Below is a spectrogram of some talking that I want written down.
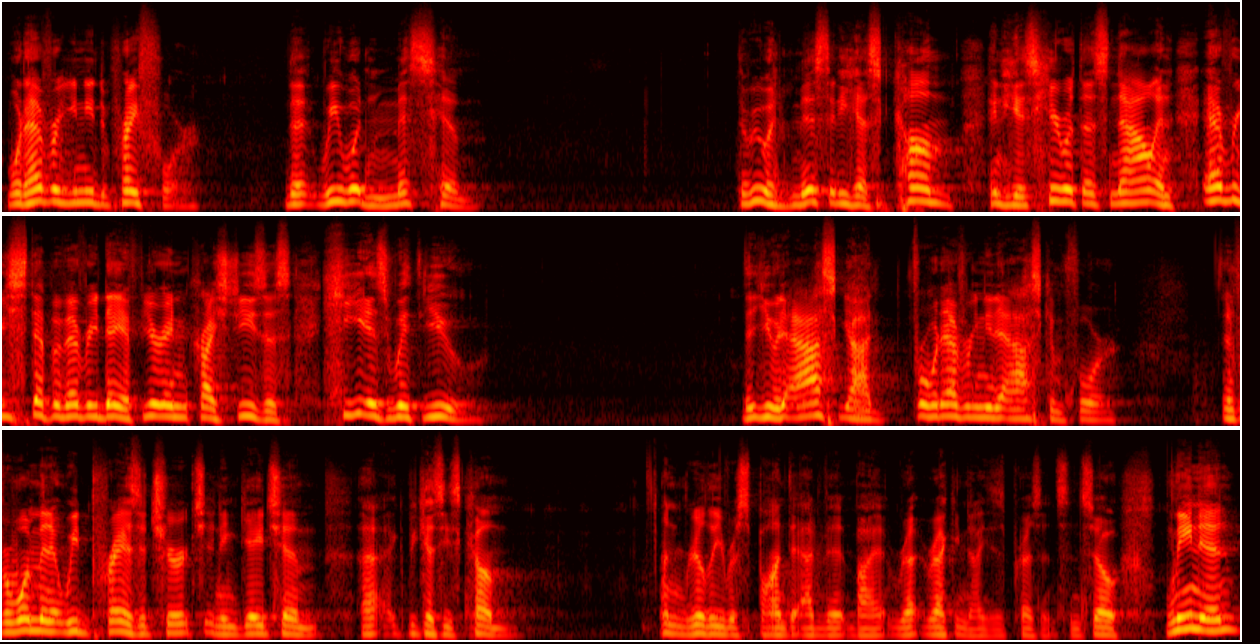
whatever you need to pray for, that we wouldn't miss him. That we would miss that he has come and he is here with us now. And every step of every day, if you're in Christ Jesus, he is with you. That you would ask God for whatever you need to ask him for. And for one minute, we'd pray as a church and engage him uh, because he's come and really respond to Advent by re- recognizing his presence. And so lean in,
